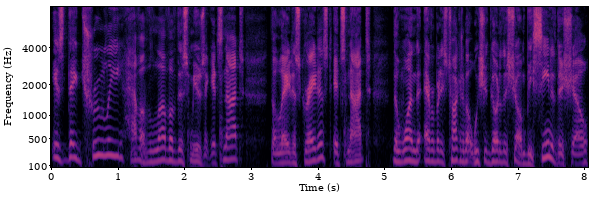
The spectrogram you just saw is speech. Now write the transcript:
is they truly have a love of this music. It's not the latest greatest. It's not the one that everybody's talking about. We should go to the show and be seen at the show.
